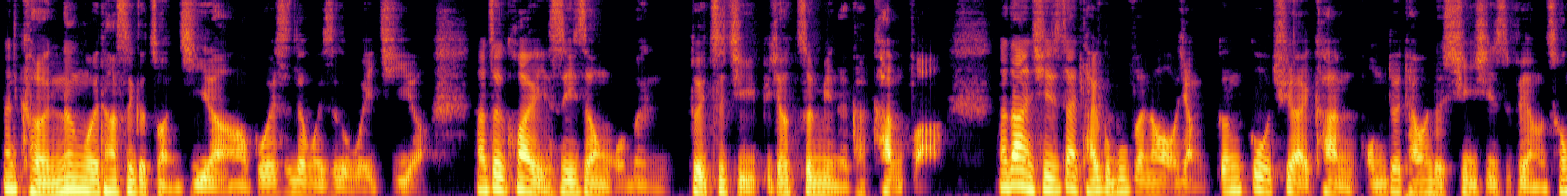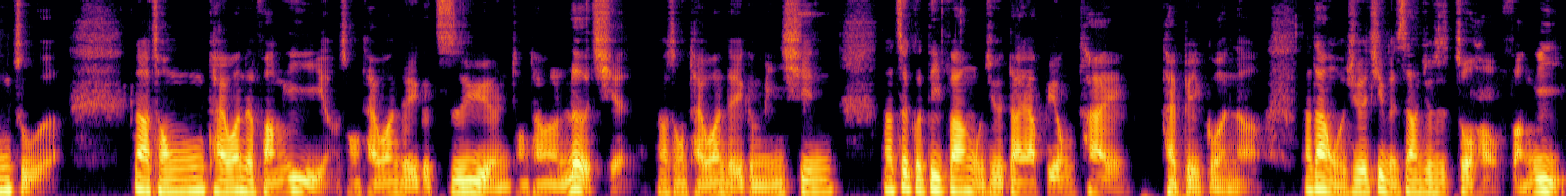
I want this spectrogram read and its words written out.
那可能认为它是一个转机了啊，不会是认为是个危机啊？那这块也是一种我们对自己比较正面的看看法。那当然，其实，在台股部分的话，我想跟过去来看，我们对台湾的信心是非常充足的。那从台湾的防疫啊，从台湾的一个资源，从台湾的热钱，那从台湾的一个民心，那这个地方，我觉得大家不用太太悲观了。那当然，我觉得基本上就是做好防疫。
